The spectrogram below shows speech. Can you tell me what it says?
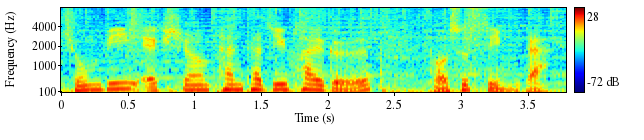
좀비 액션 판타지 활극 버수스입니다.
